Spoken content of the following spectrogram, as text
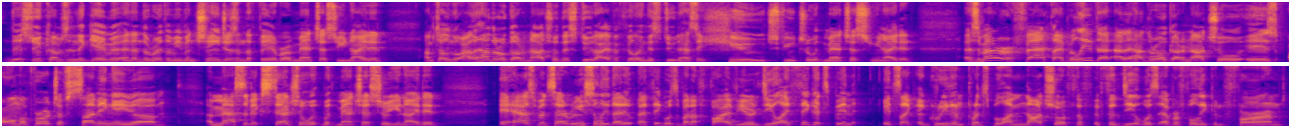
this dude comes in the game and then the rhythm even changes in the favor of Manchester United. I'm telling you, Alejandro Garnacho, this dude, I have a feeling this dude has a huge future with Manchester United. As a matter of fact, I believe that Alejandro Garnacho is on the verge of signing a um, a massive extension with, with Manchester United. It has been said recently that it, I think it was about a five year deal. I think it's been it's like agreed in principle. I'm not sure if the if the deal was ever fully confirmed.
